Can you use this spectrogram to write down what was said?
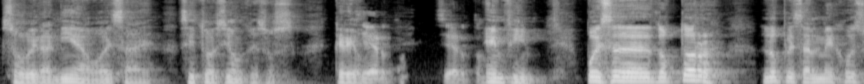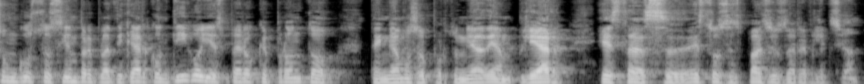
soberanía o a esa situación, Jesús, creo. Cierto, cierto. En fin, pues eh, doctor López Almejo, es un gusto siempre platicar contigo y espero que pronto tengamos oportunidad de ampliar estas, eh, estos espacios de reflexión.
